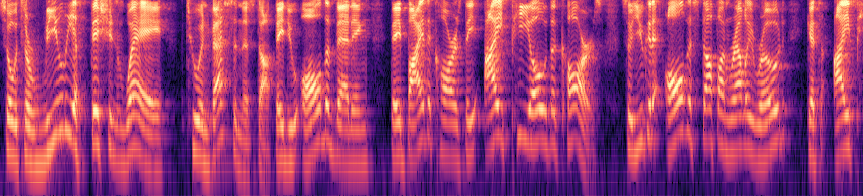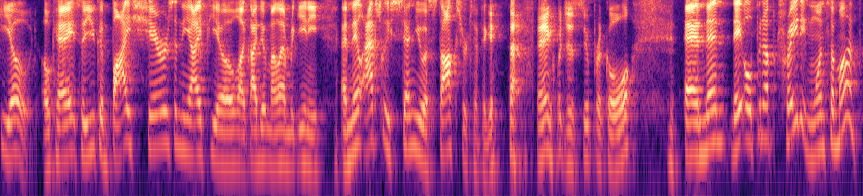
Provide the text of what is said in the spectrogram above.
So it's a really efficient way to invest in this stuff. They do all the vetting, they buy the cars, they IPO the cars. So you could all the stuff on Rally Road gets IPO'd, okay? So you could buy shares in the IPO like I do my Lamborghini and they'll actually send you a stock certificate that thing, which is super cool. And then they open up trading once a month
